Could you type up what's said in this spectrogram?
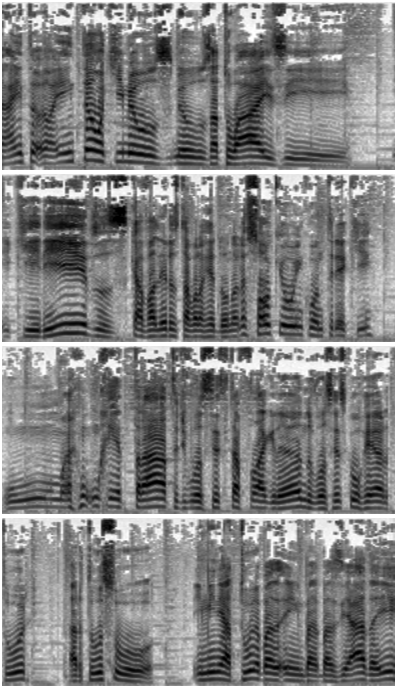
Ah, então, então aqui meus, meus atuais e, e queridos cavaleiros do Távola Redonda, olha só o que eu encontrei aqui. Uma- um retrato de vocês que está flagrando, vocês com o rei Arthur. Artusso em miniatura baseada aí.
